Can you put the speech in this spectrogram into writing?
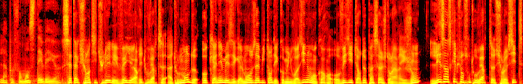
la performance des veilleurs. Cette action intitulée les Veilleurs est ouverte à tout le monde, aux Canets, mais également aux habitants des communes voisines ou encore aux visiteurs de passage dans la région. Les inscriptions sont ouvertes sur le site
